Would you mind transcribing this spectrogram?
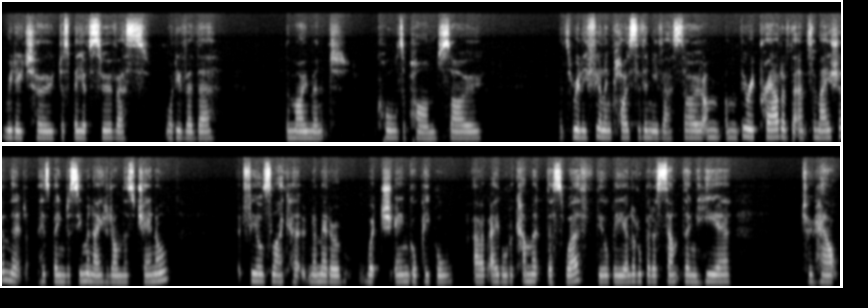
ready to just be of service, whatever the the moment calls upon. So it's really feeling closer than ever. So I'm I'm very proud of the information that has been disseminated on this channel. It feels like a, no matter which angle people are able to come at this with, there'll be a little bit of something here to help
